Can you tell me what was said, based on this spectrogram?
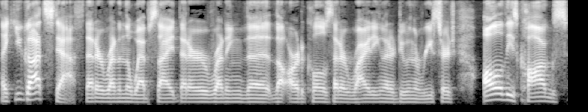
like you got staff that are running the website, that are running the the articles, that are writing, that are doing the research. All of these cogs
